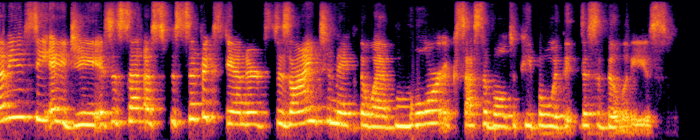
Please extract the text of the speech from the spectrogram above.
WCAG is a set of specific standards designed to make the web more accessible to people with disabilities.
